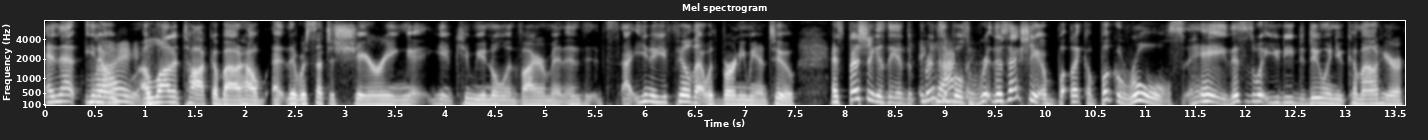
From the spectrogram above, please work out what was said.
And that, you Right. know, a lot of talk about how uh, there was such a sharing, you know, communal environment. And it's, uh, you know, you feel that with Burning Man too, especially because they have the principles. Exactly. There's actually a, like a book of rules. Hey, this is what you need to do when you come out here.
